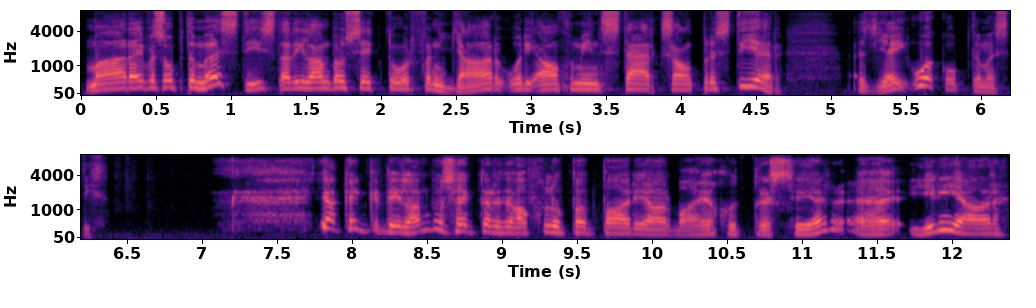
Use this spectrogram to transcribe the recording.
maar hy was optimisties dat die landbousektor vanjaar oor die algemeen sterk sal presteer. Is jy ook optimisties? Ja, kyk, die landbousektor het die afgelope paar jaar baie goed presteer. Uh hierdie jaar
